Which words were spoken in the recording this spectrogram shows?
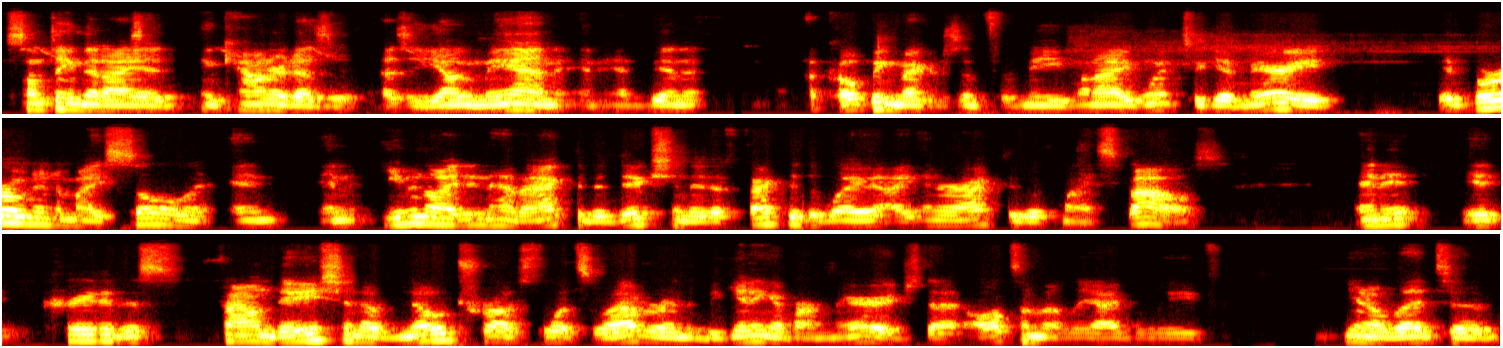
something that I had encountered as a, as a young man and had been a coping mechanism for me when I went to get married. it burrowed into my soul. And, and, even though I didn't have active addiction, it affected the way I interacted with my spouse. And it, it created this foundation of no trust whatsoever in the beginning of our marriage that ultimately I believe, you know, led to,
